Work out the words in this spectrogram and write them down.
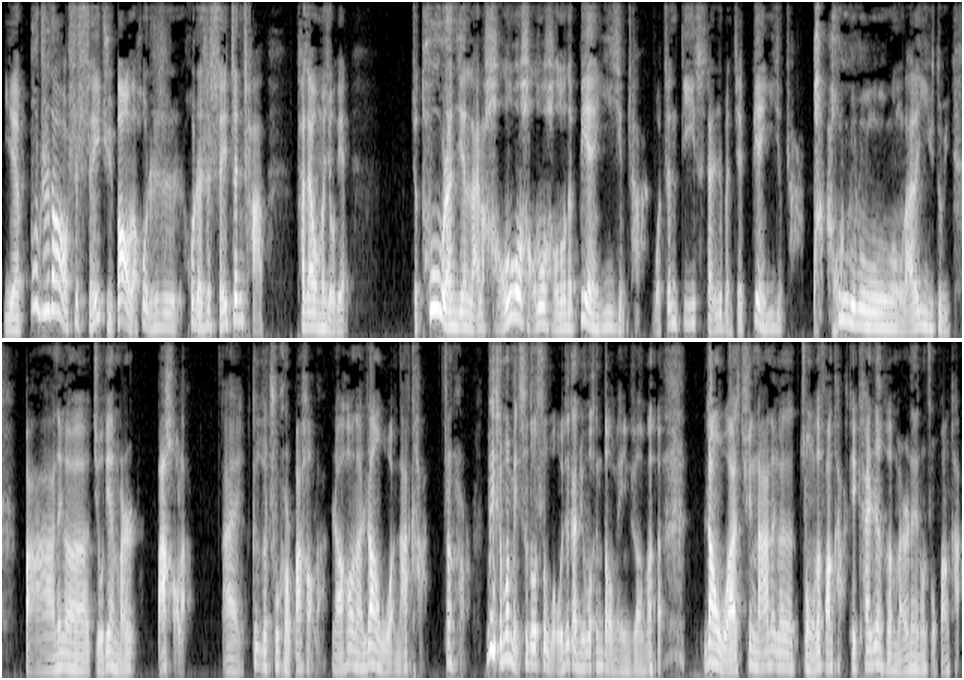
也不知道是谁举报的，或者是或者是谁侦查，他在我们酒店，就突然间来了好多好多好多的便衣警察，我真第一次在日本见便衣警察，啪轰隆隆隆隆隆来了一堆，把那个酒店门把好了，哎，各个出口把好了，然后呢让我拿卡，正好，为什么每次都是我？我就感觉我很倒霉，你知道吗？让我去拿那个总的房卡，可以开任何门的那种总房卡。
